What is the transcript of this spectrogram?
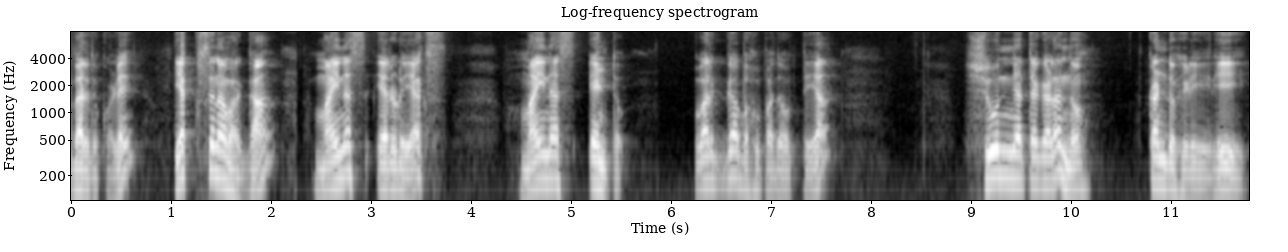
ಬರೆದುಕೊಳ್ಳಿ. ಎಕ್ಸ್ನ ವರ್ಗ ಮೈನಸ್ ಎರಡು ಎಕ್ಸ್ ಮೈನಸ್ ಎಂಟು. ವರ್ಗ ಬಹುಪದೋಕ್ತಿಯ ಶೂನ್ಯತೆಗಳನ್ನು ಕಂಡುಹಿಡಿಯಿರಿ.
